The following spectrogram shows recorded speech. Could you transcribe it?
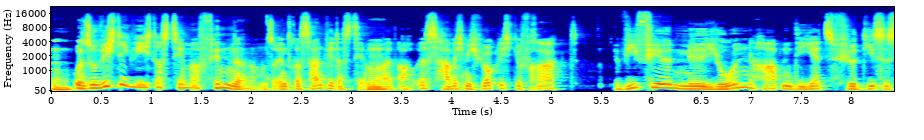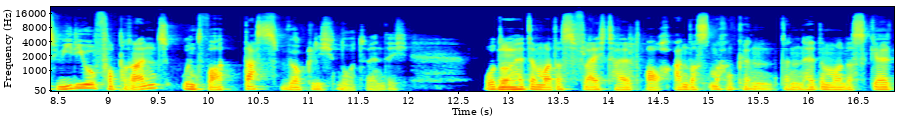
Mhm. Und so wichtig, wie ich das Thema finde und so interessant, wie das Thema mhm. halt auch ist, habe ich mich wirklich gefragt, wie viel Millionen haben die jetzt für dieses Video verbrannt und war das wirklich notwendig? Oder mhm. hätte man das vielleicht halt auch anders machen können? Dann hätte man das Geld,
